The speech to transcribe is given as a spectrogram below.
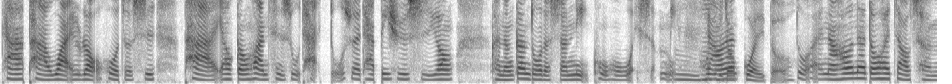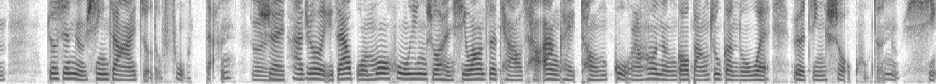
她怕外露，或者是怕要更换次数太多，所以她必须使用可能更多的生理裤或卫生棉，嗯、然后比较贵的，对，然后那都会造成就是女性障碍者的负担。对，所以他就也在文末呼应说，很希望这条草案可以通过，然后能够帮助更多为月经受苦的女性。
